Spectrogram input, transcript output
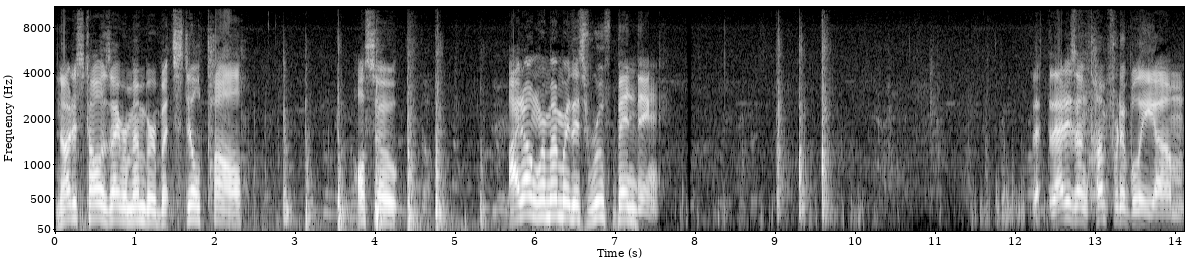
Not as tall as I remember, but still tall. Also, I don't remember this roof bending. Th- that is uncomfortably um,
